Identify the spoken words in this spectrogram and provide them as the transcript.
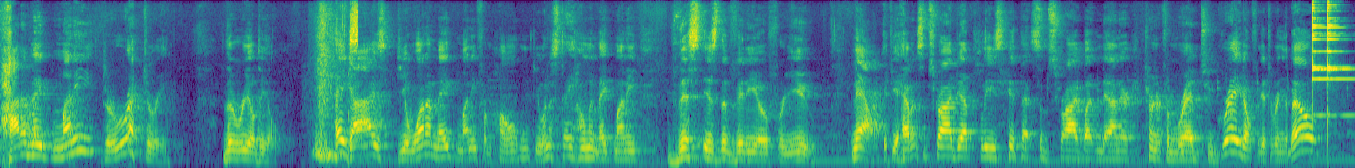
how to make money directory the real deal. Hey guys do you want to make money from home? Do you want to stay home and make money? This is the video for you. Now if you haven't subscribed yet please hit that subscribe button down there. Turn it from red to gray. Don't forget to ring the bell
